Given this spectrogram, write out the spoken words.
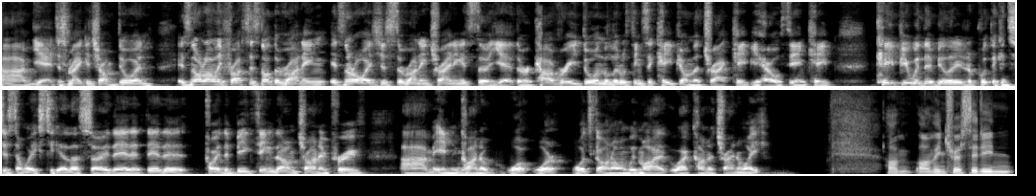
um, yeah, just making sure I'm doing. It's not only for us. It's not the running. It's not always just the running training. It's the yeah the recovery, doing the little things that keep you on the track, keep you healthy, and keep keep you with the ability to put the consistent weeks together. So they're they're the probably the big thing that I'm trying to improve um, in kind of what what what's going on with my like kind of training week. I'm, I'm interested in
